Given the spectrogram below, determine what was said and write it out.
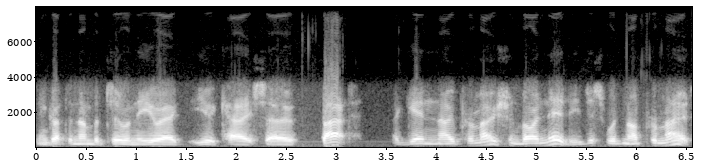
and got to number two in the UK. So, but again, no promotion by Ned. He just would not promote.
